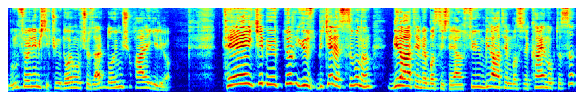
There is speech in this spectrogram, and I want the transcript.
Bunu söylemiştik. Çünkü doymamış çözelti doymuş hale geliyor. T2 büyüktür 100. Bir kere sıvının 1 atm basınçta yani suyun 1 atm basınçta kaynağı noktası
